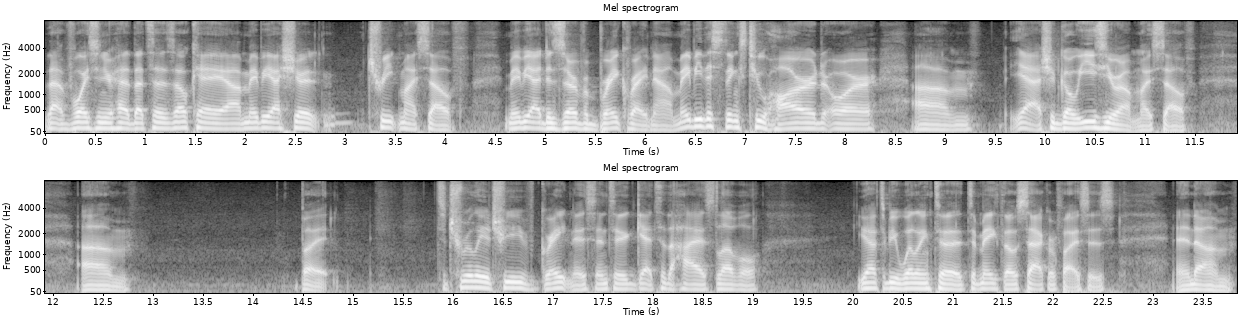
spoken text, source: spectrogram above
that voice in your head that says, okay, uh, maybe I should treat myself. Maybe I deserve a break right now. Maybe this thing's too hard, or um, yeah, I should go easier on myself. Um, but to truly achieve greatness and to get to the highest level, you have to be willing to to make those sacrifices. And um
